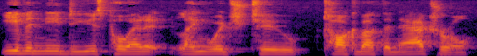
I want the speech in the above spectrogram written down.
even need to use poetic language to talk about the natural,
